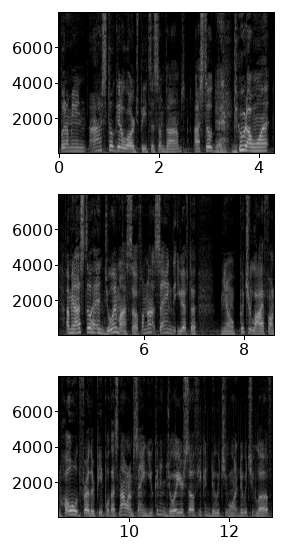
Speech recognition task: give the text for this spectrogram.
But I mean, I still get a large pizza sometimes. I still do what I want. I mean, I still enjoy myself. I'm not saying that you have to, you know, put your life on hold for other people. That's not what I'm saying. You can enjoy yourself. You can do what you want, do what you love.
